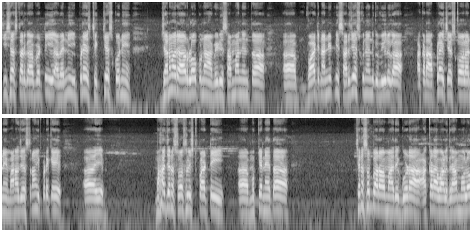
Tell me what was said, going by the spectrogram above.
తీసేస్తారు కాబట్టి అవన్నీ ఇప్పుడే చెక్ చేసుకొని జనవరి ఆరు లోపున వీటికి సంబంధిత వాటిని అన్నింటినీ సరి చేసుకునేందుకు వీలుగా అక్కడ అప్లై చేసుకోవాలని మనం చేస్తున్నాం. ఇప్పటికే మహాజన సోషలిస్ట్ పార్టీ ముఖ్య నేత చినసుబ్బారావు మాది కూడా అక్కడ వాళ్ళ గ్రామంలో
